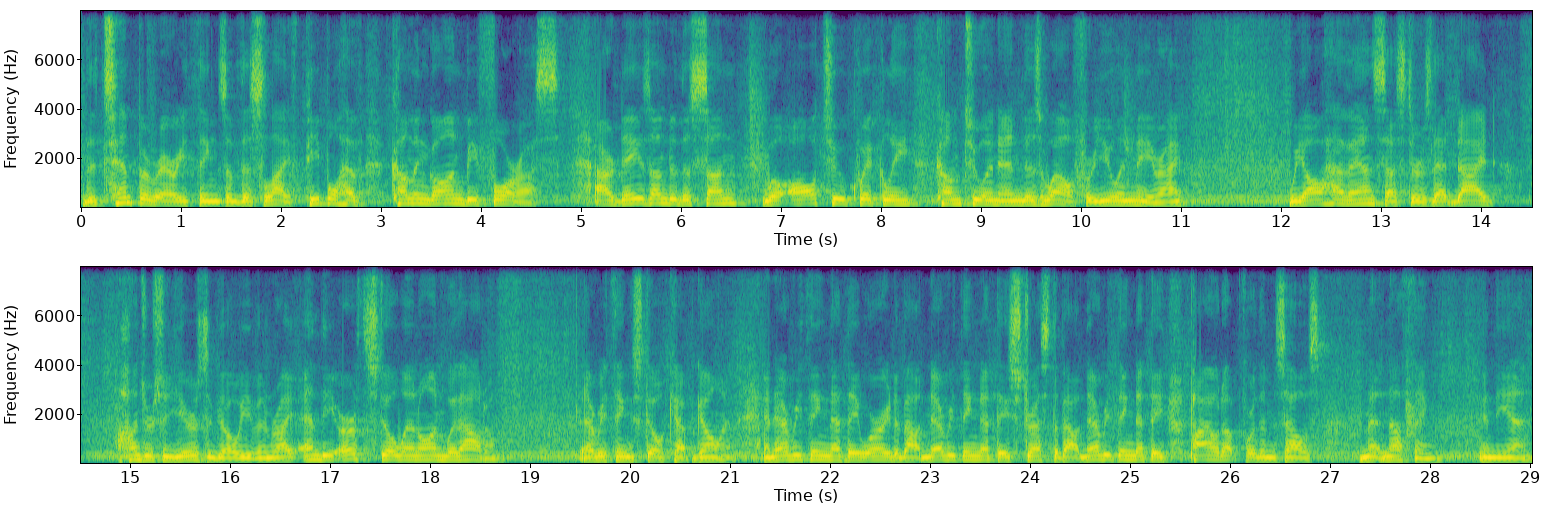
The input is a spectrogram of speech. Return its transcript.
the temporary things of this life. People have come and gone before us. Our days under the sun will all too quickly come to an end as well for you and me, right? We all have ancestors that died hundreds of years ago, even, right? And the earth still went on without them. Everything still kept going. And everything that they worried about, and everything that they stressed about, and everything that they piled up for themselves meant nothing in the end.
